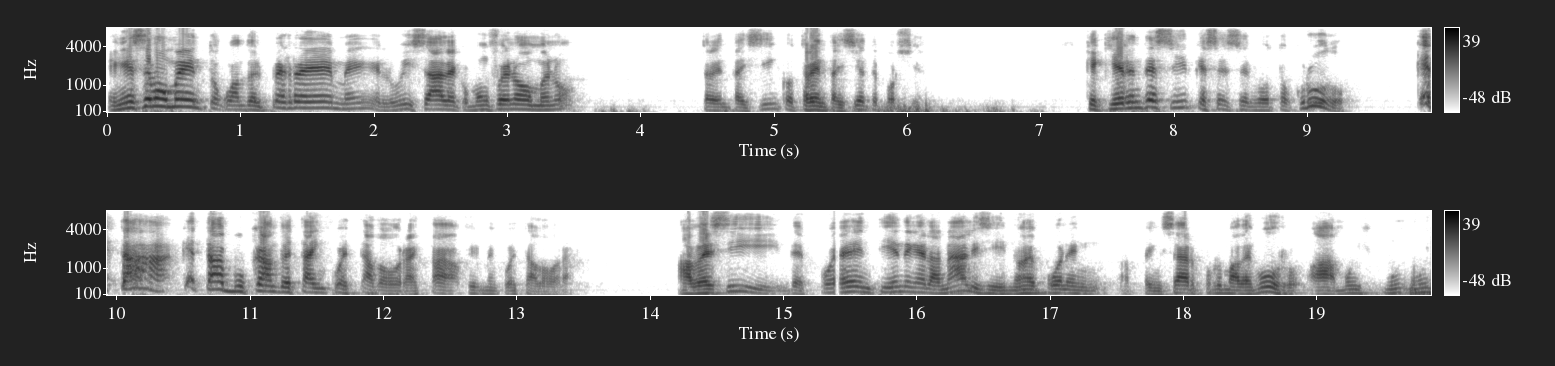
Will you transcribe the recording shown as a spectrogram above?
En ese momento, cuando el PRM, el Luis sale como un fenómeno, 35, 37%. Que quieren decir que ese es el voto crudo. ¿Qué está, ¿Qué está buscando esta encuestadora, esta firma encuestadora? A ver si después entienden el análisis y no se ponen a pensar pluma de burro. Ah, muy, muy,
